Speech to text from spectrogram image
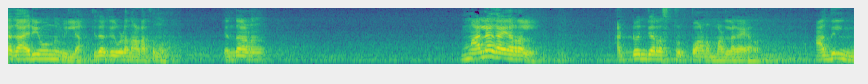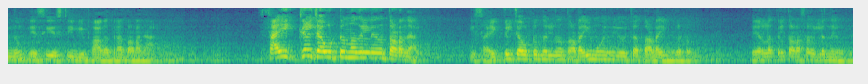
കാര്യമൊന്നുമില്ല. ഇതൊക്കെ ഇവിടെ നടക്കുന്നത്. എന്താണ്? മല കയറൽ. അഡ്വഞ്ചറസ് ട്രിപ്പാണ് മല കയറൽ. അതിൽ നിന്നും എസ് സി എസ് ടി വിഭാഗത്തിനെ തടഞ്ഞാൽ. സൈക്കിൾ ചവിട്ടുന്നതിൽ നിന്ന് തടഞ്ഞാൽ. ഈ സൈക്കിൾ ചവിട്ടുന്നതിൽ നിന്ന് തടയുമോ എന്ന് ചോദിച്ചാൽ തടയും കേട്ടോ. കേരളത്തിൽ തടസ്സമില്ലെന്നേ ഉള്ളൂ.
